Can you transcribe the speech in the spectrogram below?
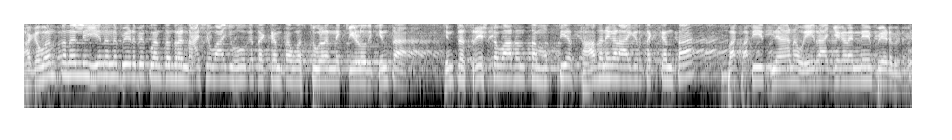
ಭಗವಂತನಲ್ಲಿ ಏನನ್ನು ಬೇಡಬೇಕು ಅಂತಂದ್ರೆ ನಾಶವಾಗಿ ಹೋಗತಕ್ಕಂಥ ವಸ್ತುಗಳನ್ನು ಕೇಳೋದಕ್ಕಿಂತ ಇಂಥ ಶ್ರೇಷ್ಠವಾದಂಥ ಮುಕ್ತಿಯ ಸಾಧನೆಗಳಾಗಿರ್ತಕ್ಕಂಥ ಭಕ್ತಿ, ಜ್ಞಾನ, ವೈರಾಗ್ಯಗಳನ್ನೇ ಬೇಡಬೇಕು.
